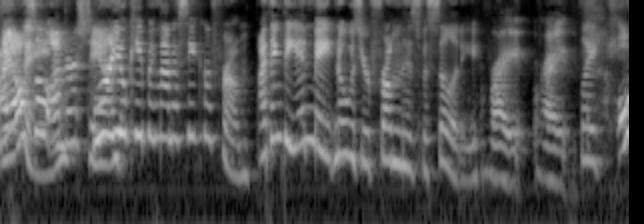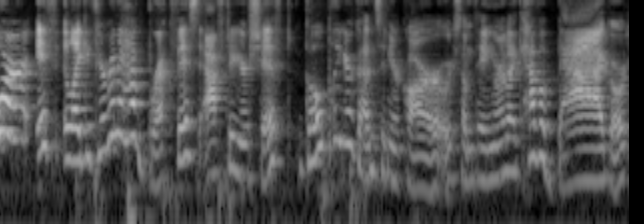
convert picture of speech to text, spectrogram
I also understand- Who are you keeping that a secret from? I think the inmate knows you're from his facility. right, right. Like, Or if like if you're gonna have breakfast after your shift, go put your guns in your car or something, or like have a bag or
